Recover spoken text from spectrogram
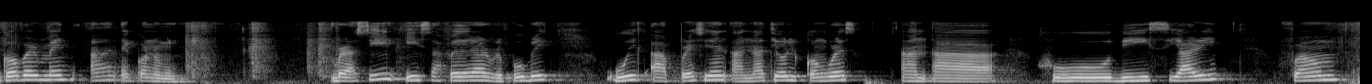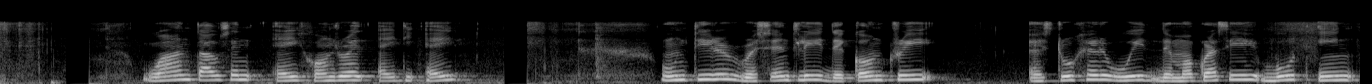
Government and economy Brazil is a federal republic with a president, a national congress, and a judiciary. From 1888. Until recently, the country struggled with democracy, but in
